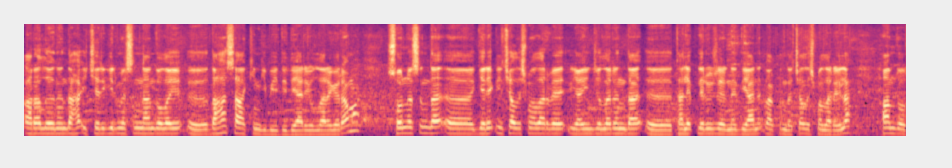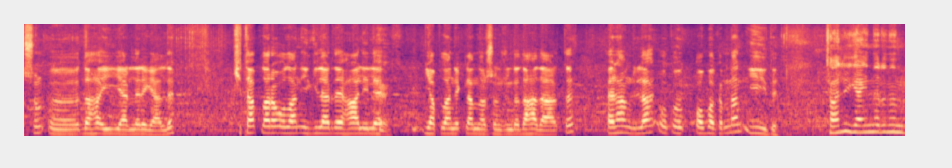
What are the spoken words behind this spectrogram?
aralığının daha içeri girmesinden dolayı e, daha sakin gibiydi diğer yıllara göre ama sonrasında e, gerekli çalışmalar ve yayıncıların da e, talepleri üzerine Diyanet Vakfı'nda çalışmalarıyla hamdolsun e, daha iyi yerlere geldi. Kitaplara olan ilgiler de haliyle Evet. yapılan reklamlar sonucunda daha da arttı. Elhamdülillah o, o bakımdan iyiydi. Tahlil yayınlarının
